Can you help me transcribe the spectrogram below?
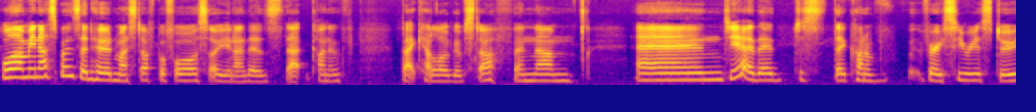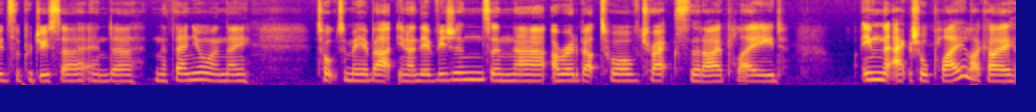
Well, I mean, I suppose they'd heard my stuff before, so you know, there's that kind of back catalogue of stuff, and um, and yeah, they're just they're kind of very serious dudes, the producer and uh, Nathaniel, and they talked to me about you know their visions, and uh, I wrote about twelve tracks that I played in the actual play. Like I,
